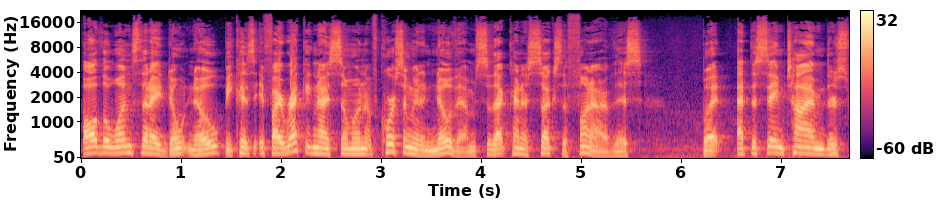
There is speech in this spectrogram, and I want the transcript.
all the ones that I don't know because if I recognize someone, of course I'm gonna know them. So that kind of sucks the fun out of this but at the same time there's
